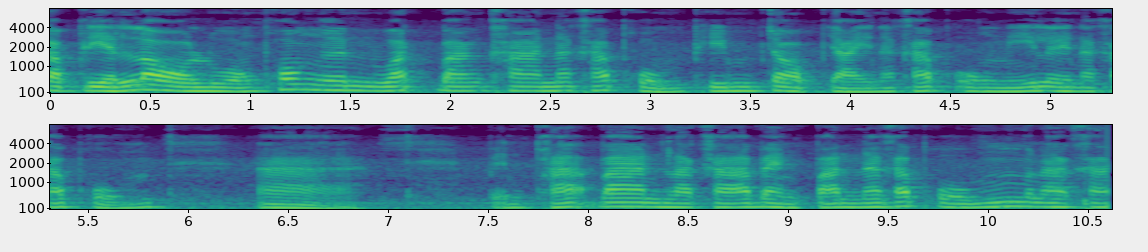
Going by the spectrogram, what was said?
กับเหรียญหล่อหลวงพ่อเงินวัดบางคานนะครับ ผมพิมพ์จอบใหญ่นะครับ องค์นี้เลยนะครับ ผมอ่าเป็นพระบ้านราคาแบ่งปันนะครับ ผมราคา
